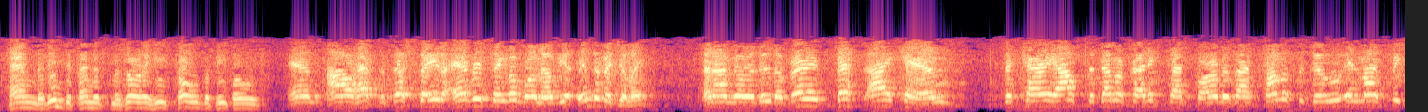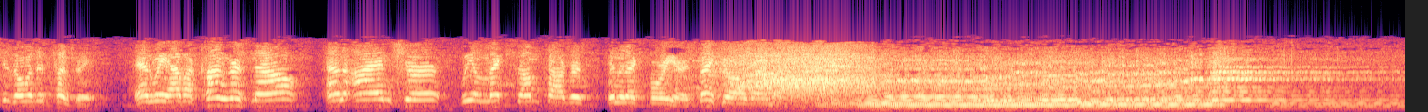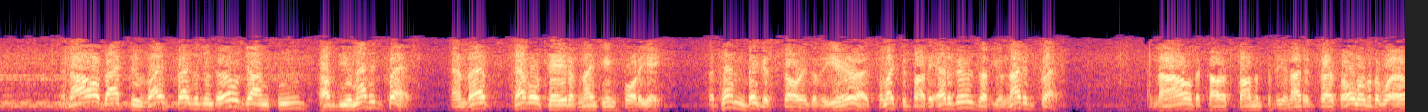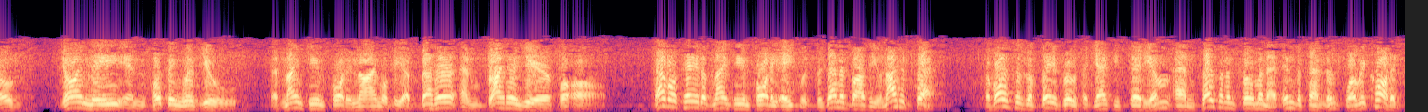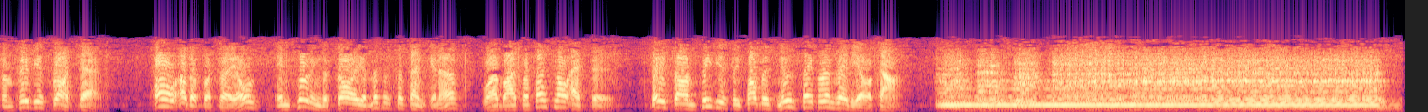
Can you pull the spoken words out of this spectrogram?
And at Independence, Missouri, he told the people, And I'll have to just say to every single one of you individually that I'm going to do the very best I can to carry out the Democratic platform as I promised to do in my speeches over this country. And we have a Congress now, and I'm sure we'll make some progress in the next four years. Thank you all very much. Now back to Vice President Earl Johnson of the United Press. And that's Cavalcade of 1948. The ten biggest stories of the year as selected by the editors of United Press. And now, the correspondents of the United Press all over the world join me in hoping with you that 1949 will be a better and brighter year for all. Cavalcade of 1948 was presented by the United Press. The voices of Babe Ruth at Yankee Stadium and President Truman at Independence were recorded from previous broadcasts. All other portrayals, including the story of Mrs. Kosenkina, were by professional actors, based on previously published newspaper and radio accounts.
